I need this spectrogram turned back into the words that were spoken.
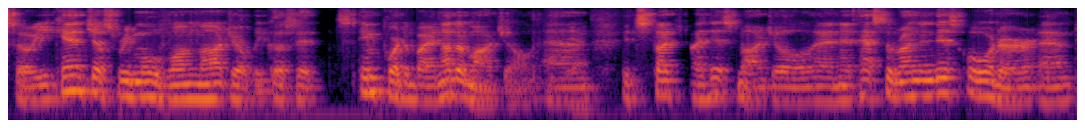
So you can't just remove one module because it's imported by another module and it's touched by this module and it has to run in this order. And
